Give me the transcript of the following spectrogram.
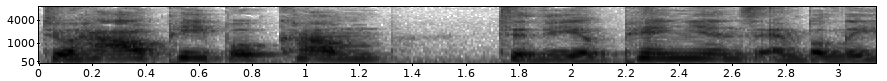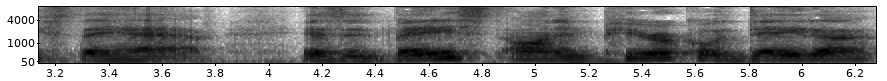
to how people come to the opinions and beliefs they have. Is it based on empirical data,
